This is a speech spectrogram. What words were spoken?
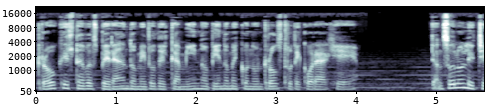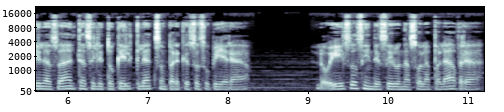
Roque estaba esperando a medio del camino viéndome con un rostro de coraje. Tan solo le eché las altas y le toqué el claxon para que se subiera. Lo hizo sin decir una sola palabra.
